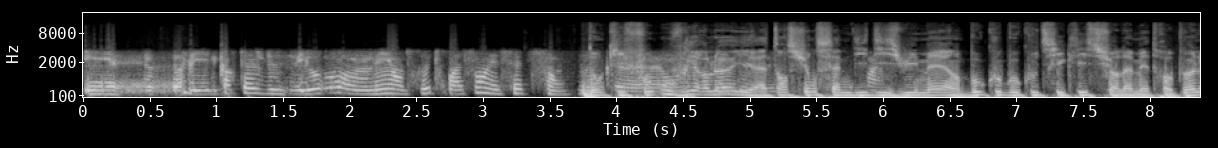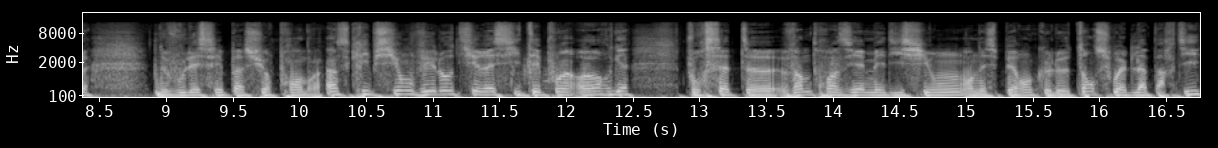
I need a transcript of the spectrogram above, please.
Et euh, les cortèges de vélo, on est entre 300 et 700. Donc, il faut euh, ouvrir l'œil. de- Attention, samedi Ouais. 18 mai, hein, beaucoup beaucoup de cyclistes sur la métropole. Ne vous laissez pas surprendre. Inscription vélo-cité.org pour cette euh, 23e édition, en espérant que le temps soit de la partie.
